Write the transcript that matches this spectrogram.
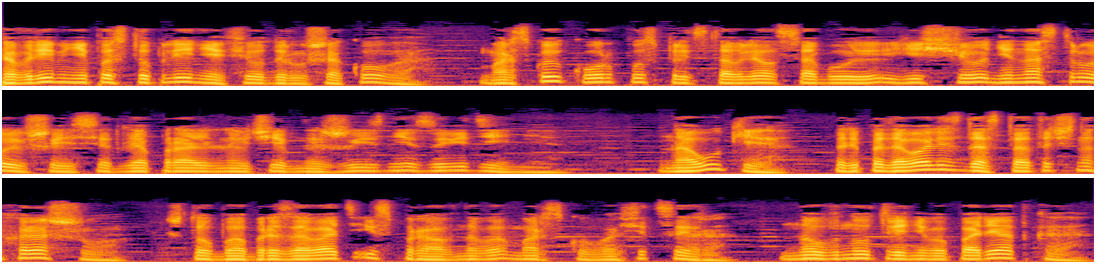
Ко времени поступления Федора Ушакова морской корпус представлял собой еще не настроившееся для правильной учебной жизни заведение. Науки преподавались достаточно хорошо, чтобы образовать исправного морского офицера, но внутреннего порядка,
